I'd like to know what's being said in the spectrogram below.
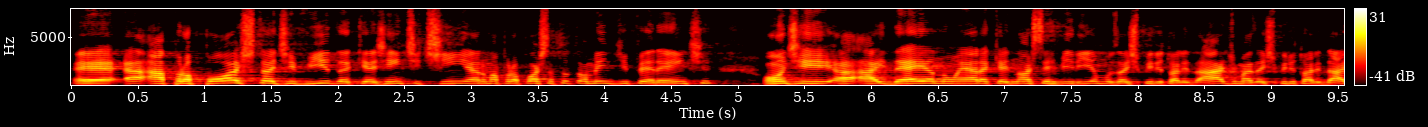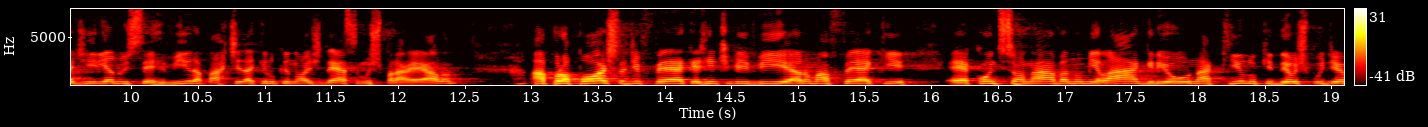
É, a, a, proposta de vida que a gente tinha era uma proposta totalmente diferente, onde a, a ideia não era que nós serviríamos a espiritualidade, mas a espiritualidade iria nos servir a partir daquilo que nós dessemos para ela. A proposta de fé que a gente vivia era uma fé que é, condicionava no milagre ou naquilo que Deus podia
